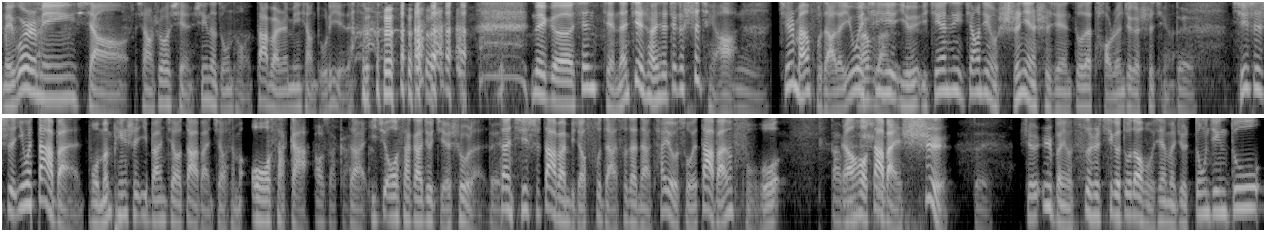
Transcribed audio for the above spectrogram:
美国人民想 想说选新的总统，大阪人民想独立的。那个先简单介绍一下这个事情啊，嗯，其实蛮复杂的，因为其实有已经将近将近有十年时间都在讨论这个事情了。对，其实是因为大阪，我们平时一般叫大阪叫什么 Osaka，奥萨卡，对吧？一句 Osaka 就结束了对。但其实大阪比较复杂，复杂的它有所谓大阪府，然后大阪市，对，就日本有四十七个都道府县嘛，就是东京都，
